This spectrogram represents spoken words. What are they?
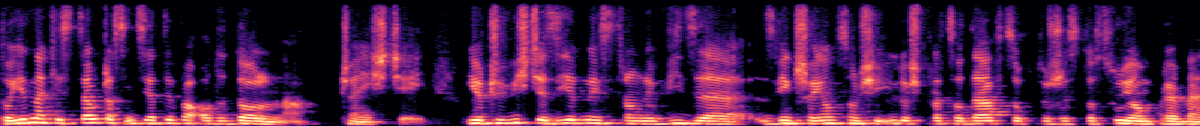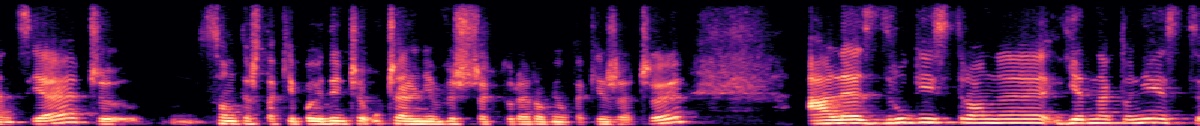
to jednak jest cały czas inicjatywa oddolna częściej. I oczywiście z jednej strony widzę zwiększającą się ilość pracodawców, którzy stosują prewencję, czy są też takie pojedyncze uczelnie wyższe, które robią takie rzeczy. Ale z drugiej strony jednak to nie jest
